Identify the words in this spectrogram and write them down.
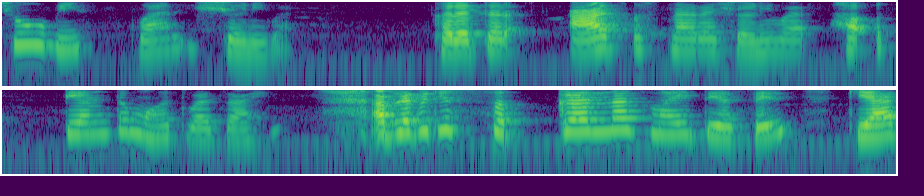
चोवीस वार शनिवार. खरं तर आज असणारा शनिवार हा अत्यंत महत्त्वाचा आहे. आपल्यापैकी सगळ्यांनाच माहिती असेल की आज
